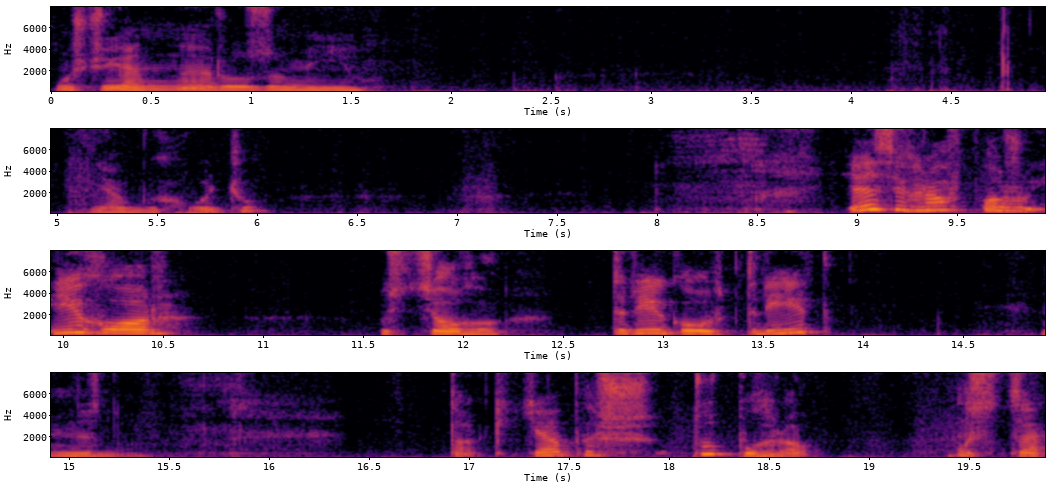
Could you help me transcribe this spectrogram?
Тому що я не розумію. Хочу. Я зіграв пару ігор ось цього Trigo Treat. Не знаю. Так, я би ж тут пограв. Ось це.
